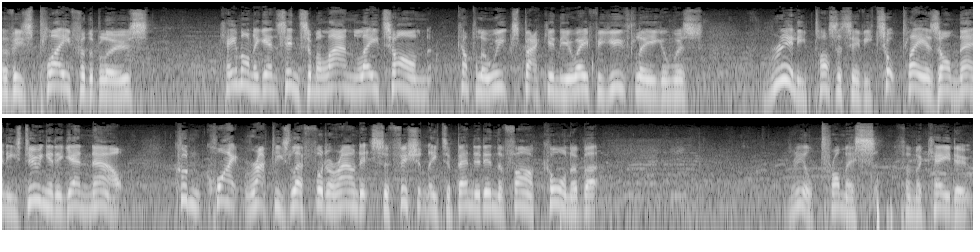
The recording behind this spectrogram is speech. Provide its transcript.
of his play for the Blues, came on against Inter Milan late on a couple of weeks back in the UEFA Youth League and was really positive. He took players on then. He's doing it again now. Couldn't quite wrap his left foot around it sufficiently to bend it in the far corner, but real promise for McAdoo.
